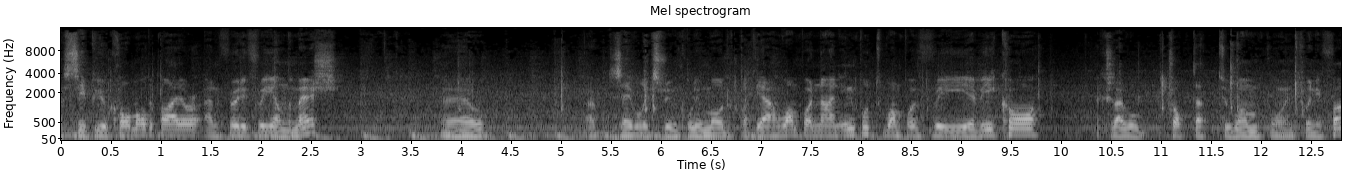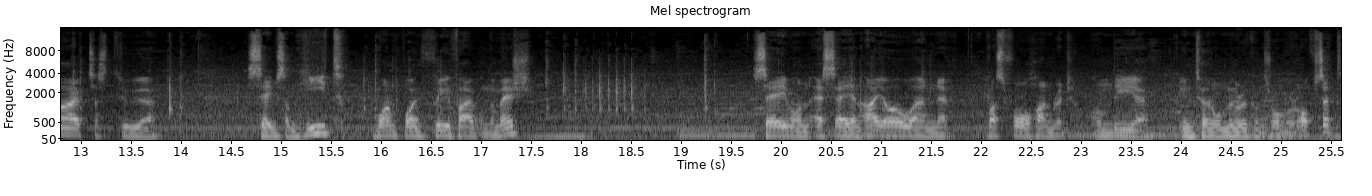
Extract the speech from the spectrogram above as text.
CPU core multiplier and 33 on the mesh. Uh, I've disabled extreme cooling mode, but yeah, 1.9 input, 1.3 V core. Actually, I will drop that to 1.25 just to uh, save some heat. 1.35 on the mesh. Same on SA and IO and uh, plus 400 on the uh, internal memory controller offset.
